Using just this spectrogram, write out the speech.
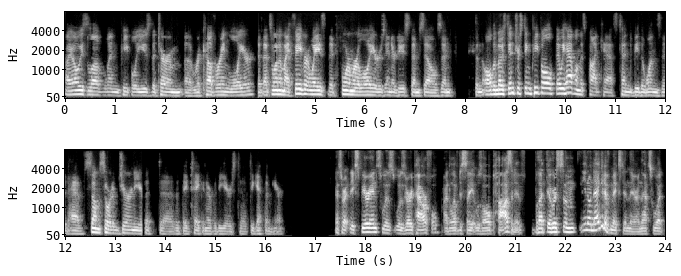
I always love when people use the term uh, recovering lawyer. That's one of my favorite ways that former lawyers introduce themselves. And, and all the most interesting people that we have on this podcast tend to be the ones that have some sort of journey that uh, that they've taken over the years to to get them here. That's right. The experience was was very powerful. I'd love to say it was all positive, but there was some, you know, negative mixed in there, and that's what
